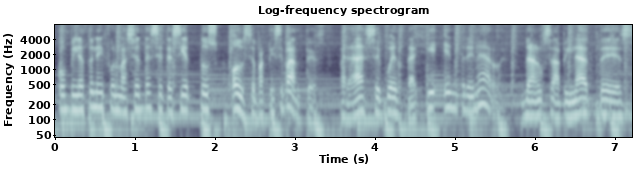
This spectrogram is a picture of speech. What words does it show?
compilando la información de 711 participantes, para darse cuenta que entrenar, danza, pilates,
